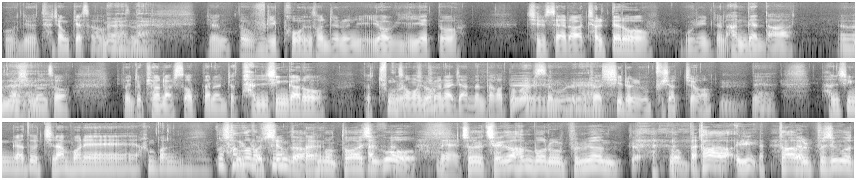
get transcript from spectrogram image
그 태정께서 네, 그래서 네. 또 우리 포은 선조는 여기에 또 질세라 절대로 우리 는 안 된다 어, 네. 하시면서 또 이제 변할 수 없다는 이제 단신가로 또 충성은 그렇죠. 변하지 않는다고 또 예, 말씀을 예. 저 시를 읊으셨죠. 음. 네. 단신가도 지난번에 한번 뭐 상관없습니다. 읊었죠? 한번 더 하시고 네. 저 제가 한번 읊으면 다다 읊으시고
